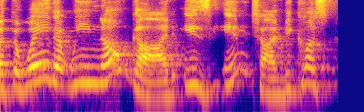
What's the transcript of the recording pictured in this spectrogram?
But the way that we know God is in time because,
